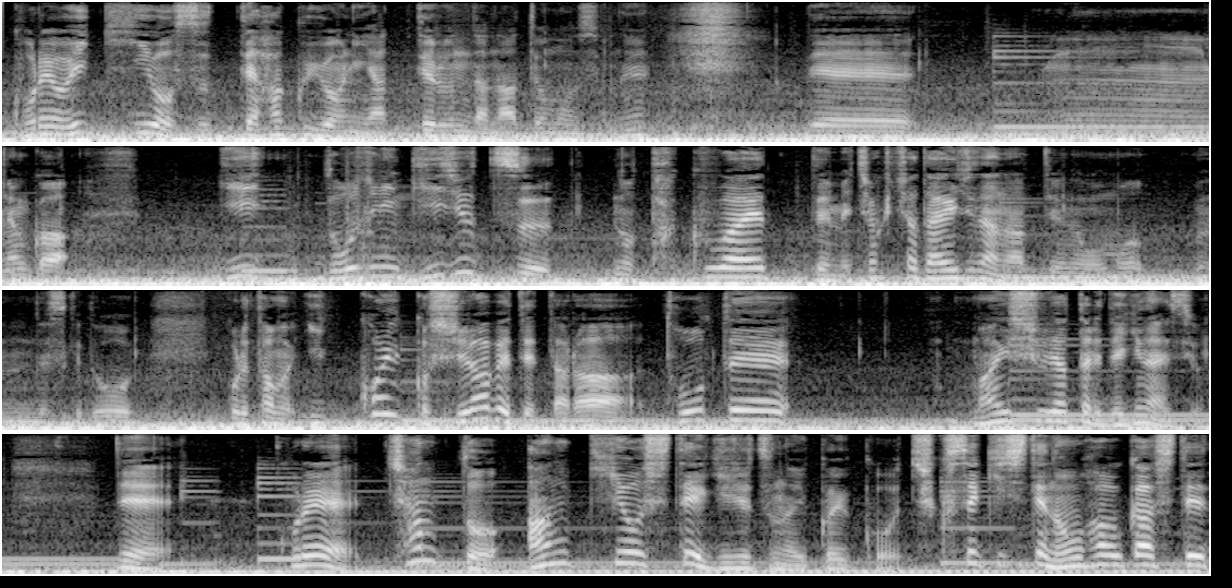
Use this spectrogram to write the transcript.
これを息を吸って吐くようにやってるんだなって思うんですよね。でうーんなんか同時に技術の蓄えってめちゃくちゃ大事だなっていうのを思うんですけどこれ多分一個一個調べてたら到底毎週やったりできないんですよ。でこれちゃんと暗記をして技術の一個一個蓄積してノウハウ化して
